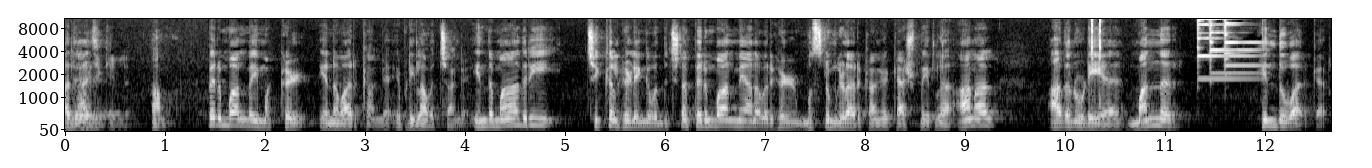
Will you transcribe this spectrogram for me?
அது இல்லை. ஆமாம் பெரும்பான்மை மக்கள் என்னவா இருக்காங்க? இப்படிலாம் வச்சாங்க? இந்த மாதிரி சிக்கல்கள் எங்கே வந்துச்சுன்னா பெரும்பான்மையானவர்கள் முஸ்லீம்களாக இருக்காங்க காஷ்மீரில். ஆனால் அதனுடைய மன்னர் ஹிந்துவாக இருக்கார்.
